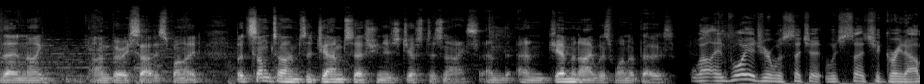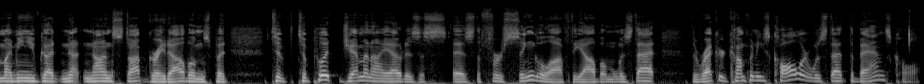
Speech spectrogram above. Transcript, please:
then I I'm very satisfied. But sometimes a jam session is just as nice, and and Gemini was one of those. Well, and Voyager was such a was such a great album. I mean, you've got non-stop great albums, but to to put Gemini out as a, as the first single off the album was that the record company's call or was that the band's call?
